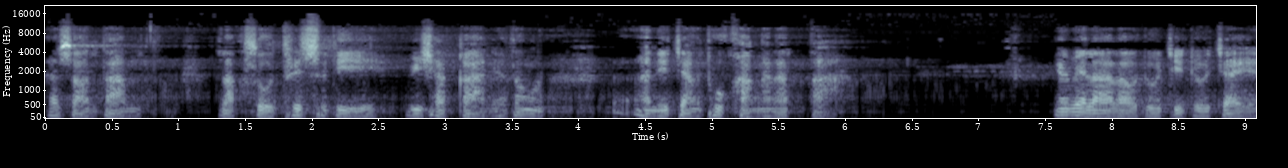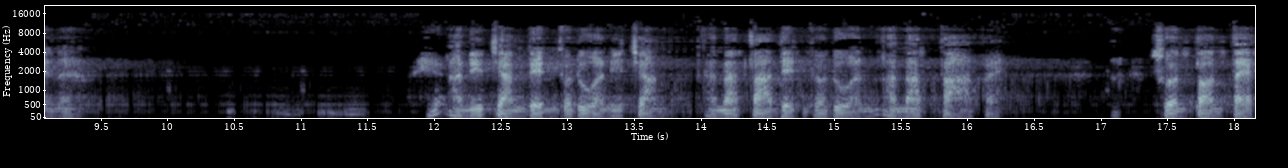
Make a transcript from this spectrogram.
ถ้าสอนตามหลักสูตรทฤษฎีวิชาการเนี่ยต้องอนนี้จังทุกขังอนัตตา งั้นเวลาเราดูจิตดูใจนะอนนี้จังเด่นก็ดูอนนี้จัง อนัตตาเด่นก็ดูอนัตตาไป ส่วนตอนแตก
